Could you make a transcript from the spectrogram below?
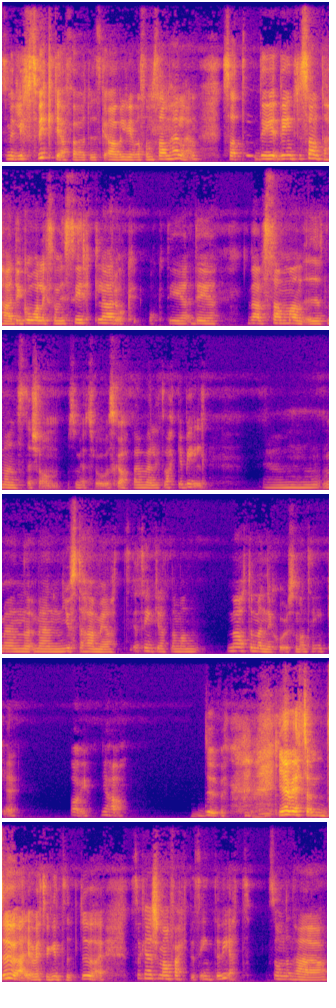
som är livsviktiga för att vi ska överleva som samhällen. Så att det, det är intressant det här, det går liksom i cirklar och, och det, det vävs samman i ett mönster som, som jag tror skapar en väldigt vacker bild. Ehm, Men, men just det här med att jag tänker att när man möter människor som man tänker oj, jaha, du. Jag vet vem du är, jag vet vilken typ du är. Så kanske man faktiskt inte vet. Som den här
